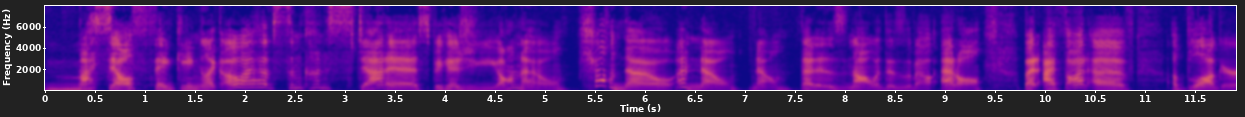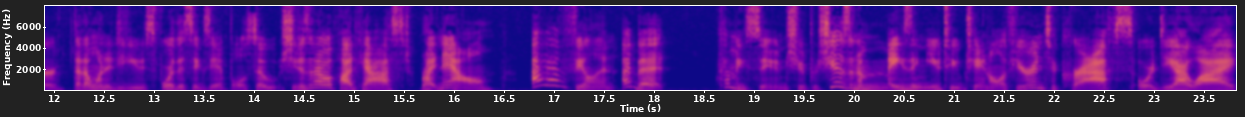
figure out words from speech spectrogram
myself thinking like oh i have some kind of status because y'all know y'all know i know no that is not what this is about at all. But i thought of a blogger that i wanted to use for this example. So she doesn't have a podcast right now. I have a feeling i bet coming soon she would, she has an amazing youtube channel. If you're into crafts or diy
